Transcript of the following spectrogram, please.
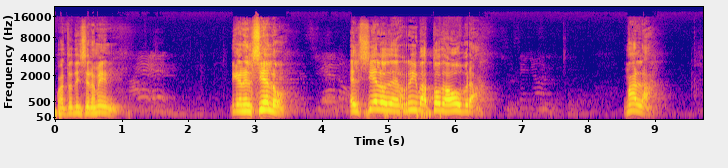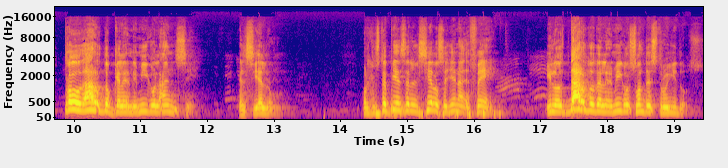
¿Cuántos dicen amén? Digan el cielo. El cielo derriba toda obra mala, todo dardo que el enemigo lance. El cielo. Porque usted piensa en el cielo se llena de fe y los dardos del enemigo son destruidos.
